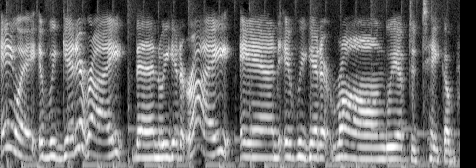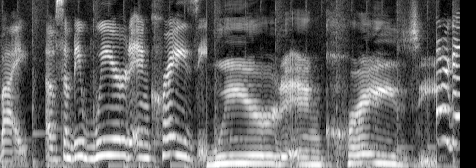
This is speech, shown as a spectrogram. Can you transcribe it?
Anyway, if we get it right, then we get it right. And if we get it wrong, we have to take a bite of something weird and crazy. Weird and crazy. Margeaux,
